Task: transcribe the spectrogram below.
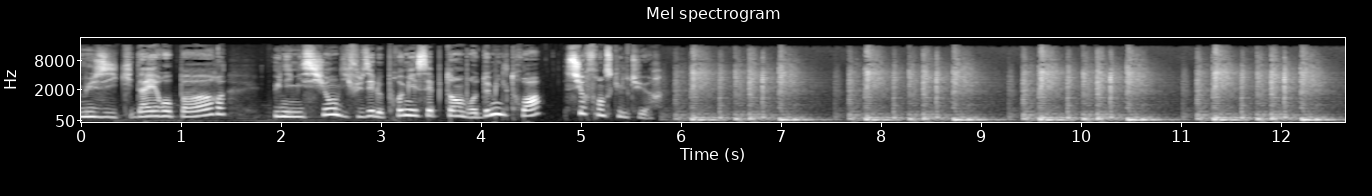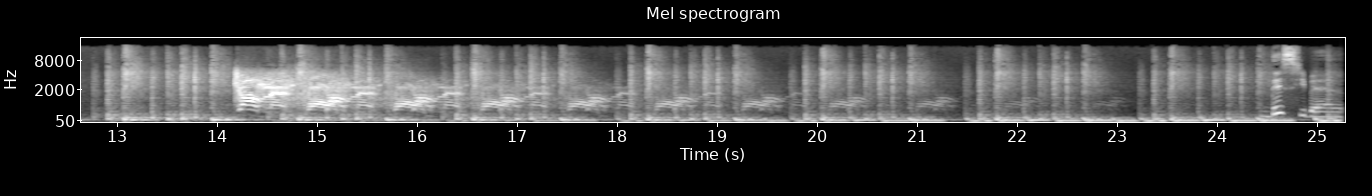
musique d'aéroport, une émission diffusée le 1er septembre 2003 sur France Culture. Décibel,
